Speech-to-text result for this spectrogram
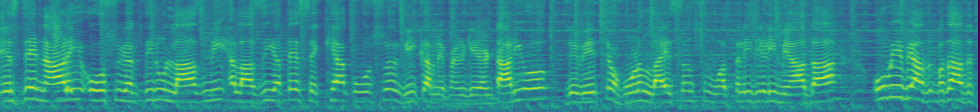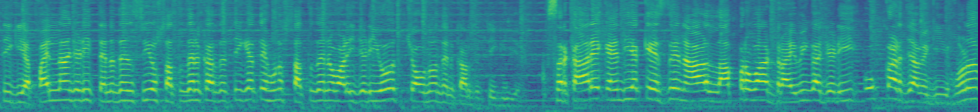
ਇਸ ਦੇ ਨਾਲ ਹੀ ਉਸ ਵਿਅਕਤੀ ਨੂੰ ਲਾਜ਼ਮੀ, ਇਲਾਜੀ ਅਤੇ ਸਿੱਖਿਆ ਕੋਰਸ ਵੀ ਕਰਨੇ ਪੈਣਗੇ। ਅੰਟਾਰੀਓ ਦੇ ਵਿੱਚ ਹੁਣ ਲਾਇਸੈਂਸ ਮੁਅੱਤਲੀ ਦੀ ਜਿਹੜੀ ਮਿਆਦ ਆ, ਉਹ ਵੀ ਵਿਆਹ- ਵਧਾ ਦਿੱਤੀ ਗਈ ਆ। ਪਹਿਲਾਂ ਜਿਹੜੀ 3 ਦਿਨ ਸੀ, ਉਹ 7 ਦਿਨ ਕਰ ਦਿੱਤੀ ਗਈ ਤੇ ਹੁਣ 7 ਦਿਨ ਵਾਲੀ ਜਿਹੜੀ ਉਹ 14 ਦਿਨ ਕਰ ਦਿੱਤੀ ਗਈ ਹੈ ਸਰਕਾਰ ਇਹ ਕਹਿੰਦੀ ਹੈ ਕਿ ਇਸ ਦੇ ਨਾਲ ਲਾਪਰਵਾਹ ਡਰਾਈਵਿੰਗ ਆ ਜਿਹੜੀ, ਉਹ ਘਟ ਜਾਵੇਗੀ। ਹੁਣ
